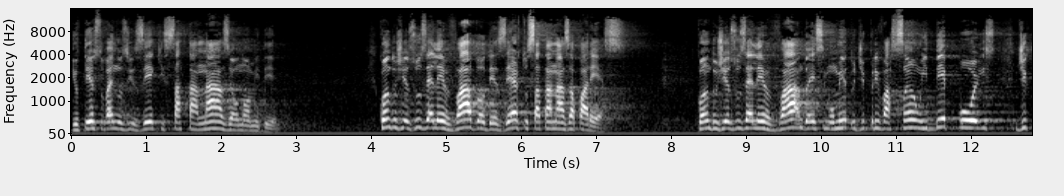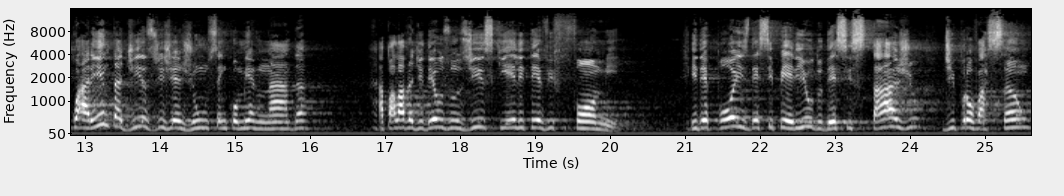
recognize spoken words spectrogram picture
e o texto vai nos dizer que Satanás é o nome dele. Quando Jesus é levado ao deserto, Satanás aparece. Quando Jesus é levado a esse momento de privação e depois de 40 dias de jejum sem comer nada, a palavra de Deus nos diz que ele teve fome. E depois desse período, desse estágio de provação,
